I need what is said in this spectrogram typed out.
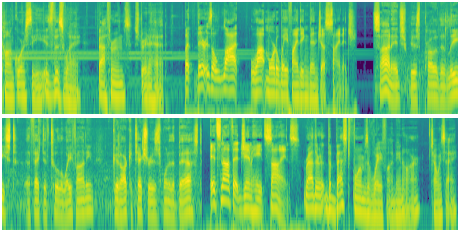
Concourse C is this way. Bathrooms straight ahead. But there is a lot, lot more to wayfinding than just signage. Signage is probably the least effective tool of wayfinding. Good architecture is one of the best. It's not that Jim hates signs. Rather, the best forms of wayfinding are, shall we say,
